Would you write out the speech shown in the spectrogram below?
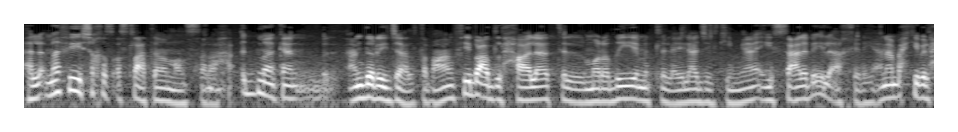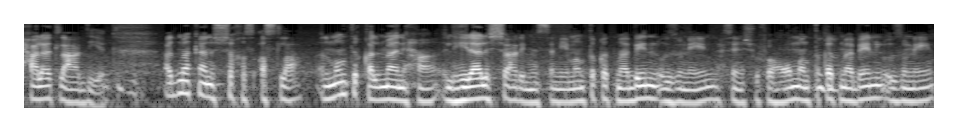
هلا ما في شخص أصلع تماما الصراحة قد ما كان عند الرجال طبعا. في بعض الحالات المرضية مثل العلاج الكيميائي الثعلبة إلى آخره. أنا بحكي بالحالات العادية. قد ما كان الشخص أصلع المنطقة المانحة الهلال الشعري بنسميه منطقة ما بين الأذنين حسين نشوفها هون منطقة ما بين الأذنين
